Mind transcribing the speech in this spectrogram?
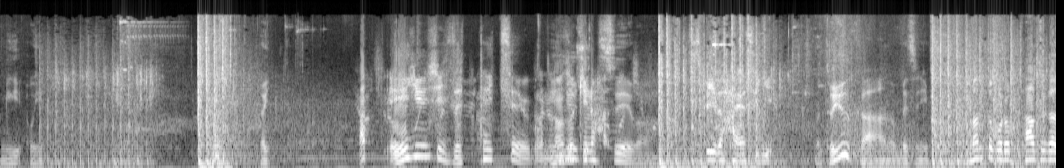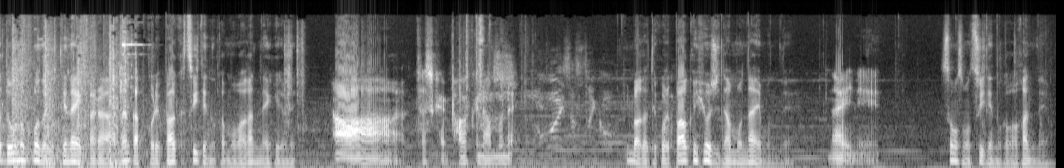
右、おい。はい。あ、AUG 絶対強いよ。これ覗きのス強いわ。ピード速すぎ。というか、あの別に、今のところパークがどうのこうの言ってないから、なんかこれパークついてんのかもわかんないけどね。あー、確かにパークなんもない。今だってこれパーク表示なんもないもんね。ないね。そもそもついてんのかわかんないもん。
